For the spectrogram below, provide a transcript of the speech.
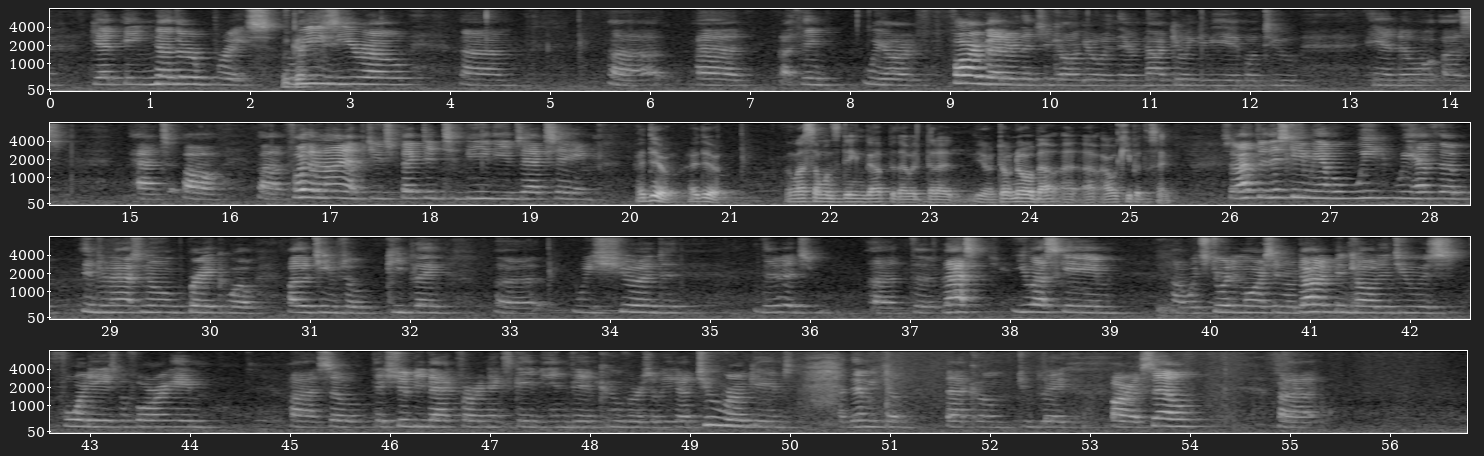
get another brace. Okay. 3 0. Um, uh, uh, I think we are far better than Chicago, and they're not going to be able to handle us at all. Uh, for the lineup, do you expect it to be the exact same? I do, I do. Unless someone's dinged up that I would that I you know don't know about, I, I, I would keep it the same. So after this game, we have a week. We have the international break. Well, other teams will keep playing. Uh, we should. It's uh, the last U.S. game, uh, which Jordan Morris and Roldan have been called into, is four days before our game. Uh, so they should be back for our next game in Vancouver. So we got two road games, and then we come back home to play RSL. Uh,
